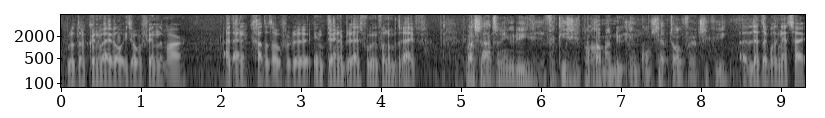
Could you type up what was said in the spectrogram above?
bedoel, daar kunnen wij wel iets over vinden, maar uiteindelijk gaat het over de interne bedrijfsvoering van een bedrijf. Wat staat er in jullie verkiezingsprogramma nu in concept over het circuit? Eh, letterlijk wat ik net zei.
